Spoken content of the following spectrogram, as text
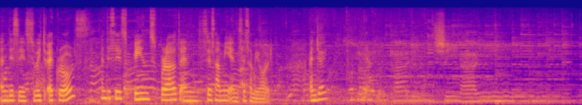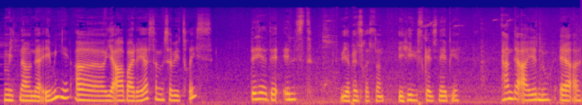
and this is sweet egg rolls, and this is bean sprout and sesame and sesame oil. Enjoy. Mit navn er Emmy, og jeg arbejder her som servitrice. Det her er det ældste japansk restaurant i hele Skandinavien. Han, der ejer nu, er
